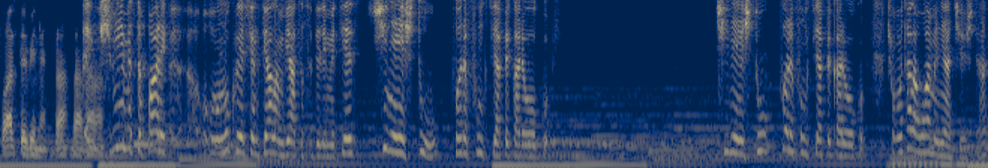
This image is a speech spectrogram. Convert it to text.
Foarte bine, da, da, da. Și mie mi se pare uh, un lucru esențial în viață să delimitezi cine ești tu fără funcția pe care o ocupi. Cine ești tu fără funcția pe care o ocupi. Și am uitat la oamenii aceștia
